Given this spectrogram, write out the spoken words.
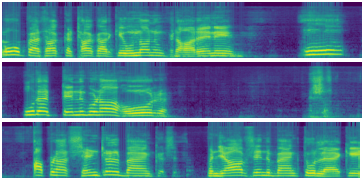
ਉਹ ਪੈਸਾ ਇਕੱਠਾ ਕਰਕੇ ਉਹਨਾਂ ਨੂੰ ਫੜਾ ਰਹੇ ਨੇ। ਉਹ ਉਹਦਾ ਤਿੰਨ ਗੁਣਾ ਹੋਰ ਆਪਣਾ central bank, Punjab Sind bank ਤੋਂ ਲੈ ਕੇ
